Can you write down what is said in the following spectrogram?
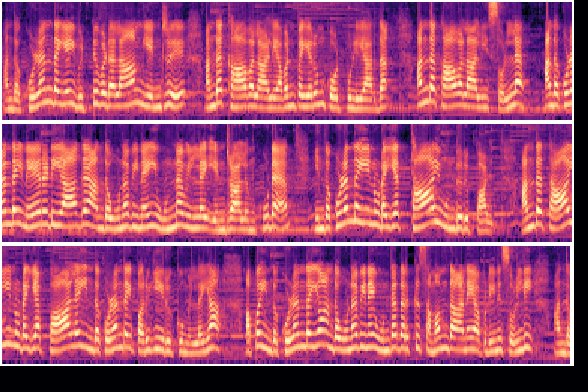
அந்த குழந்தையை விட்டுவிடலாம் என்று அந்த காவலாளி அவன் பெயரும் கோட்புலியார் தான். அந்த காவலாளி சொல்ல அந்த குழந்தை நேரடியாக அந்த உணவினை உண்ணவில்லை என்றாலும் கூட இந்த குழந்தையினுடைய தாய் உண்டிருப்பாள். அந்த தாயினுடைய பாலை இந்த குழந்தை பருகி இருக்கும் இல்லையா? அப்ப இந்த குழந்தையும் அந்த உணவினை உண்டதற்கு சமம்தானே அப்படின்னு சொல்லி அந்த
